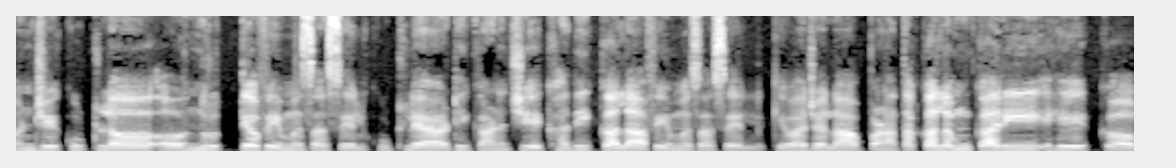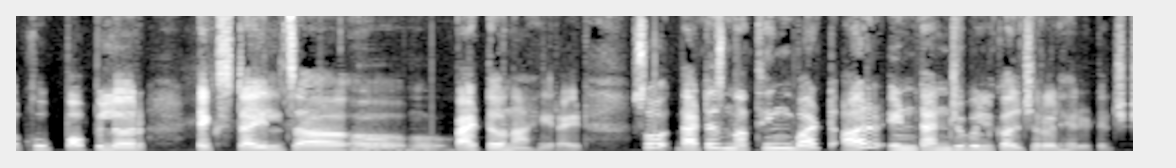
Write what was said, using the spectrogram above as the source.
म्हणजे कुठलं नृत्य फेमस असेल कुठल्या ठिकाणची एखादी कला फेमस असेल किंवा ज्याला आपण आता कलमकारी हे एक खूप पॉप्युलर टेक्स्टाईलचा पॅटर्न आहे right so that is nothing but are intangible cultural heritage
